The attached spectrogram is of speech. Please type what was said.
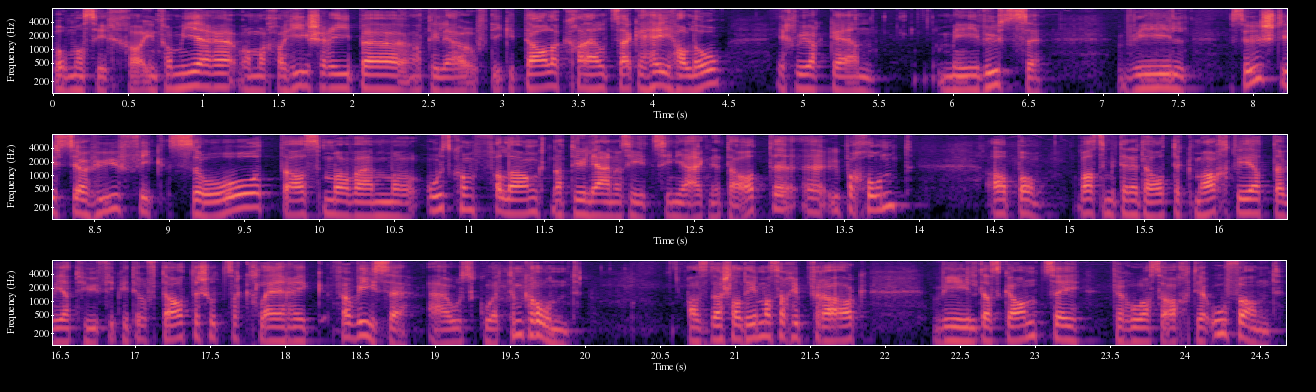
wo man sich kann informieren kann, wo man kann hinschreiben kann, natürlich auch auf digitalen Kanälen sagen, hey, hallo, ich würde gerne mehr wissen. Weil sonst ist es ja häufig so, dass man, wenn man Auskunft verlangt, natürlich einerseits seine eigenen Daten äh, überkommt, aber was mit diesen Daten gemacht wird, da wird häufig wieder auf Datenschutzerklärung verwiesen, auch aus gutem Grund. Also das ist halt immer so die Frage, weil das Ganze verursacht ja Aufwand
